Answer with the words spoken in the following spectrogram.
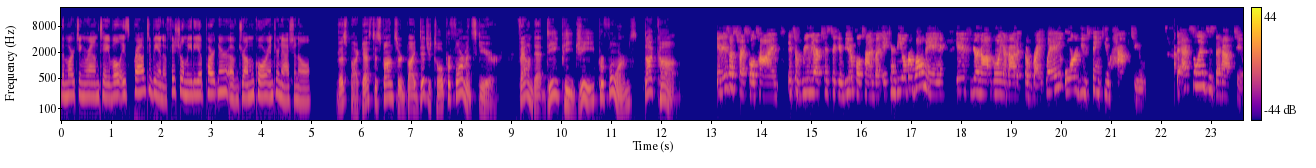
The Marching Roundtable is proud to be an official media partner of Drum Corps International. This podcast is sponsored by Digital Performance Gear, found at dpgperforms.com. It is a stressful time. It's a really artistic and beautiful time, but it can be overwhelming if you're not going about it the right way or you think you have to. The excellence is the have to.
